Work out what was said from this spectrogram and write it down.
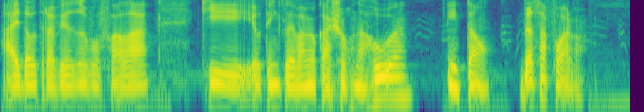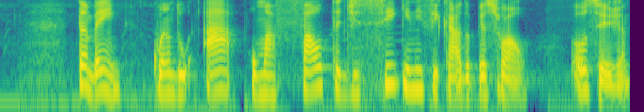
aí da outra vez eu vou falar que eu tenho que levar meu cachorro na rua. Então, dessa forma. Também quando há uma falta de significado pessoal. Ou seja,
